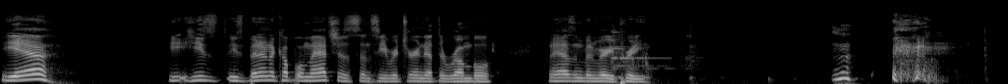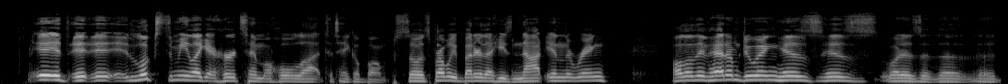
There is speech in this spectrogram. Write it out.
Yeah. He he's he's been in a couple matches since he returned at the Rumble, and it hasn't been very pretty. Mm. it, it it it looks to me like it hurts him a whole lot to take a bump. So it's probably better that he's not in the ring. Although they've had him doing his his what is it the the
